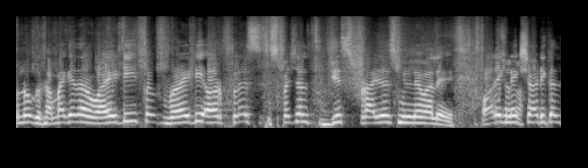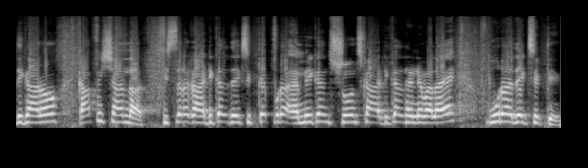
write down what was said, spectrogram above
उन लोग धमाकेदार वराइटी तो वराइटी और प्लस स्पेशल गिफ्ट प्राइजेस मिलने वाले हैं। और एक नेक्स्ट आर्टिकल दिखा रहा हूँ काफ़ी शानदार। इस तरह का आर्टिकल देख सकते हैं पूरा अमेरिकन स्टोन्स का आर्टिकल रहने वाला है पूरा देख सकते हैं।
